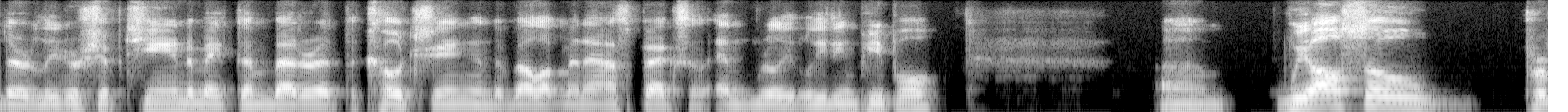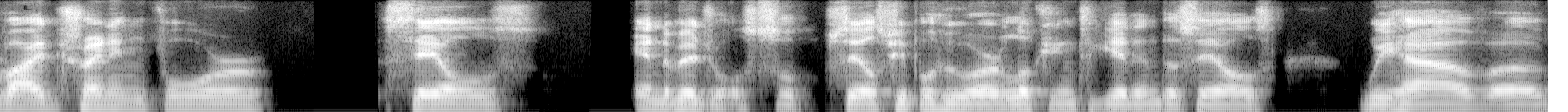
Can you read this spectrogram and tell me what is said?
their leadership team to make them better at the coaching and development aspects and, and really leading people. Um, we also provide training for sales individuals, so salespeople who are looking to get into sales. we have a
